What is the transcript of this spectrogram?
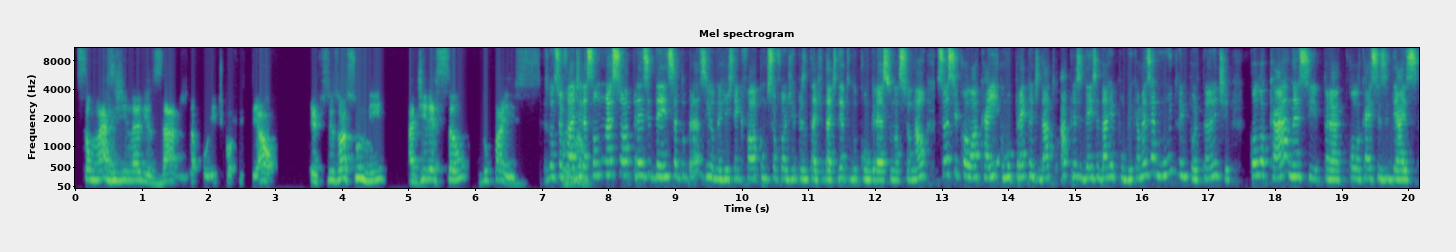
são marginalizados da política oficial, eles precisam assumir a direção do país. Mas quando o senhor fala não. direção, não é só a presidência do Brasil, né? A gente tem que falar, como o senhor falou, de representatividade dentro do Congresso Nacional. O senhor se coloca aí como pré-candidato à presidência da República, mas é muito importante colocar, né, para colocar esses ideais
